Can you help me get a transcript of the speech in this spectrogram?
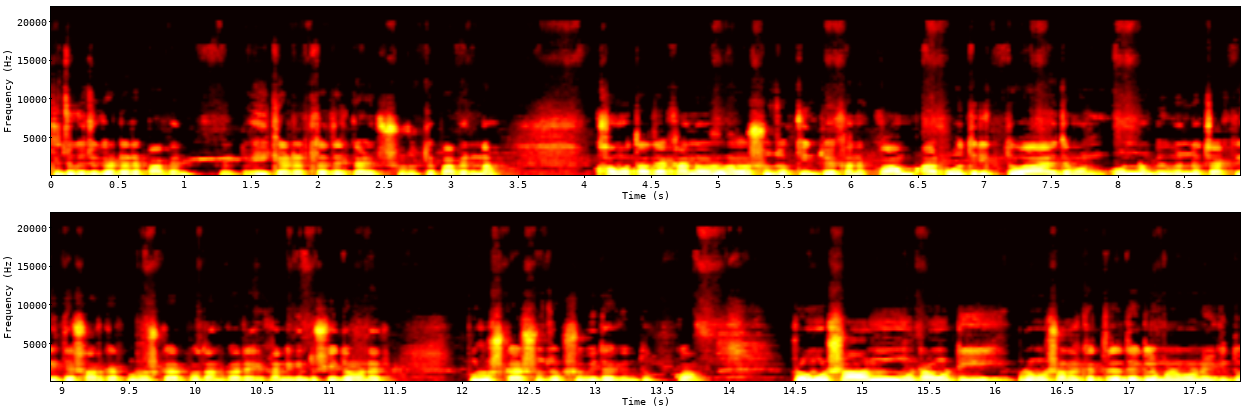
কিছু কিছু ক্যাডারে পাবেন, কিন্তু এই ক্যাডারটাতে গাড়ি শুরুতে পাবেন না। ক্ষমতা দেখানোর সুযোগ কিন্তু এখানে কম, আর অতিরিক্ত আয় যেমন অন্য বিভিন্ন চাকরিতে সরকার পুরস্কার প্রদান করে, এখানে কিন্তু সেই ধরনের পুরস্কার সুযোগ সুবিধা কিন্তু কম। প্রমোশন মোটামুটি প্রমোশনের ক্ষেত্রে দেখলে মোটামুটি কিন্তু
